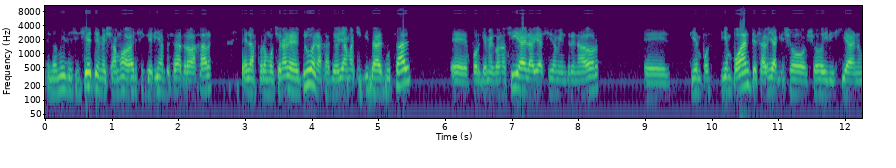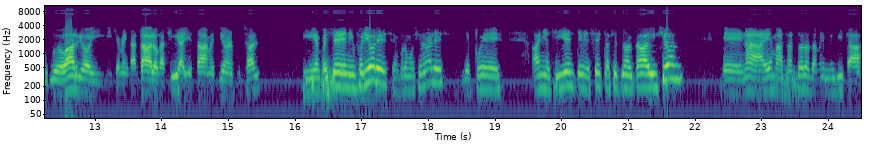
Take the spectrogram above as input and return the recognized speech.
en 2017, me llamó a ver si quería empezar a trabajar en las promocionales del club, en la categoría más chiquita del futsal, eh, porque me conocía, él había sido mi entrenador eh, tiempo, tiempo antes, sabía que yo, yo dirigía en un club de barrio y, y que me encantaba lo que hacía y estaba metido en el futsal. Y empecé en inferiores, en promocionales, después año siguiente, sexta, séptima, octava división. Eh, nada, Emma Santoro también me invita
